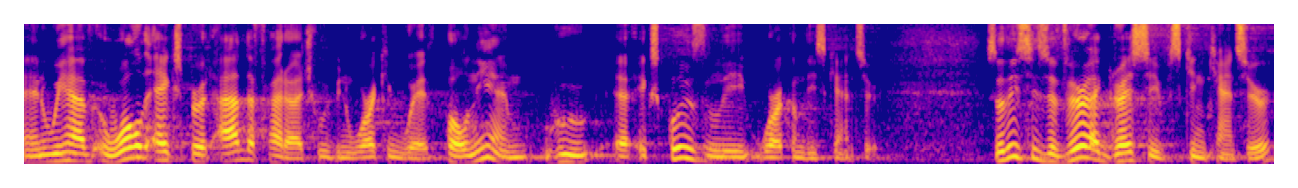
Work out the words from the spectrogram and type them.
And we have a world expert at the Hutch we've been working with, Paul Nghiem, who uh, exclusively work on this cancer. So this is a very aggressive skin cancer.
